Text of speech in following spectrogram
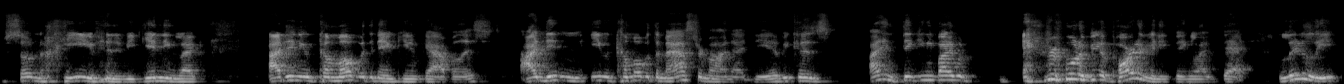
i'm so naive in the beginning like i didn't even come up with the name kingdom capitalist i didn't even come up with the mastermind idea because i didn't think anybody would ever want to be a part of anything like that. Literally,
